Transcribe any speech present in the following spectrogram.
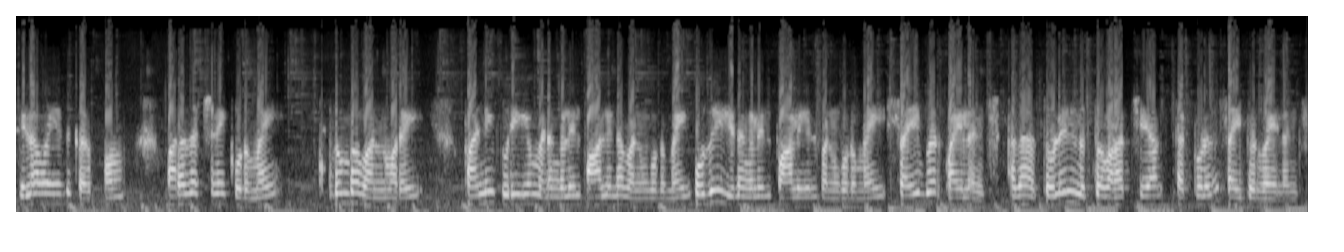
சில வயது கற்பம் வரதட்சணை கொடுமை குடும்ப வன்முறை பணி புரியும் இடங்களில் பாலின வன்கொடுமை பொது இடங்களில் பாலியல் வன்கொடுமை சைபர் வயலன்ஸ் அதாவது தொழில்நுட்ப வளர்ச்சியால் தற்பொழுது சைபர் வயலன்ஸ்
